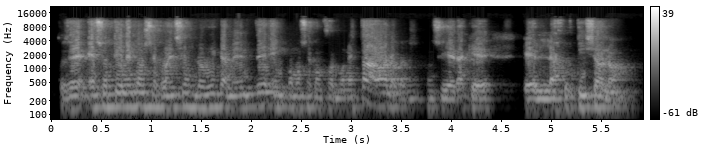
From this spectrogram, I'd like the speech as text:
Entonces, eso tiene consecuencias lógicamente en cómo se conforma un Estado, lo que se considera que, que es la justicia o no.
